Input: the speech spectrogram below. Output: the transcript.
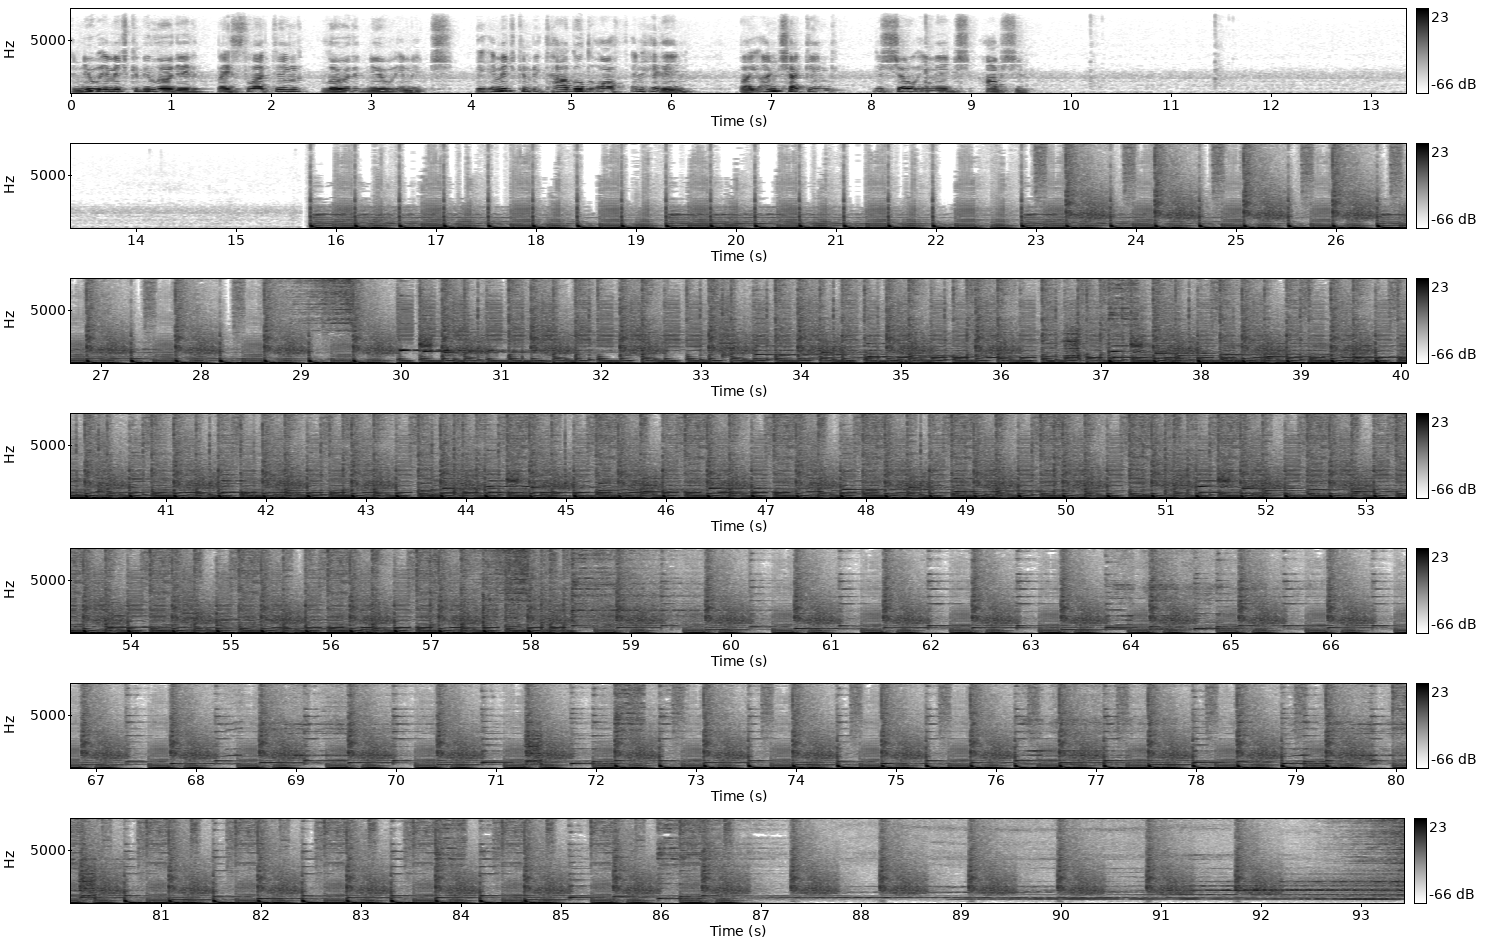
A new image can be loaded by selecting Load New Image. The image can be toggled off and hidden by unchecking the Show Image option.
